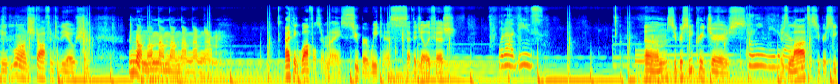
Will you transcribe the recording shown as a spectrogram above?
He launched off into the ocean. Nom nom nom nom nom nom. I think waffles are my super weakness, said the jellyfish. What are these? Um, super sea creatures. Can you read There's about? lots of super sea,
